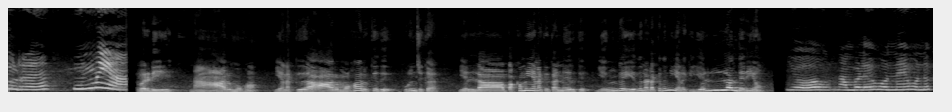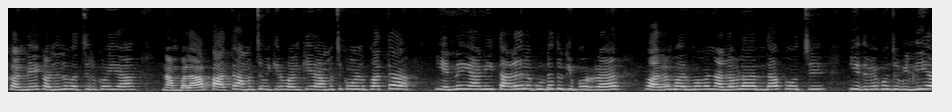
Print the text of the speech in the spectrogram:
சொல்ற? உண்மையா? வருடி நான் ஆறு முகம் எனக்கு ஆறு முகம் இருக்குது. புரிஞ்சுக்க. எல்லா பக்கமும் எனக்கு கண்ணு இருக்கு. எங்க எது நடக்குதுன்னு எனக்கு எல்லாம் தெரியும். ஐயோ நம்மளே ஒன்னே ஒன்று கண்ணே கண்ணுன்னு வச்சிருக்கோய்யா நம்மளா பார்த்து அமைச்சு வைக்கிற வாழ்க்கையை அமைச்சுக்குவோன்னு பார்த்தா என்னையா நீ தலையில குண்டை தூக்கி போடுற? வர்ற மருமவன் நல்லவளா இருந்தா போச்சு. இதுவே கொஞ்சம் வில்லியா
